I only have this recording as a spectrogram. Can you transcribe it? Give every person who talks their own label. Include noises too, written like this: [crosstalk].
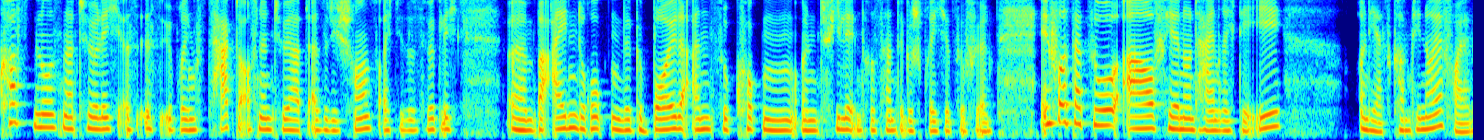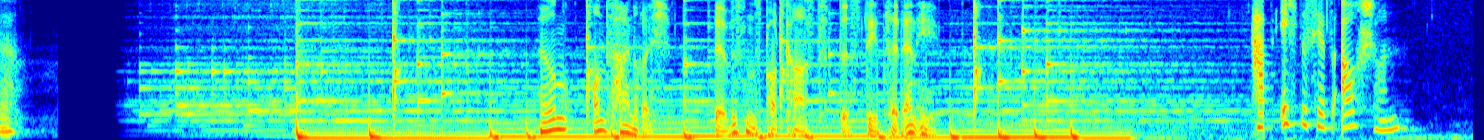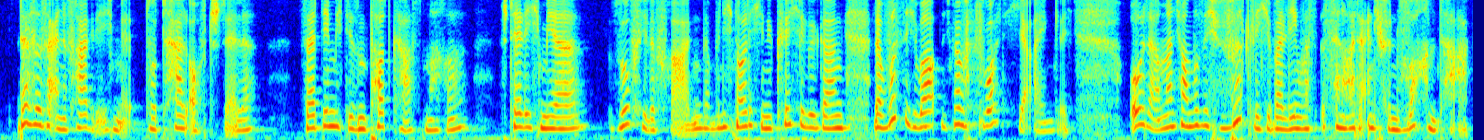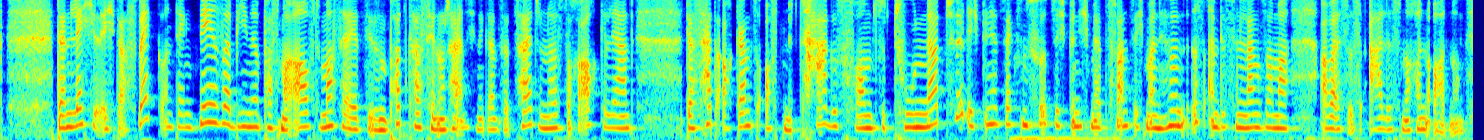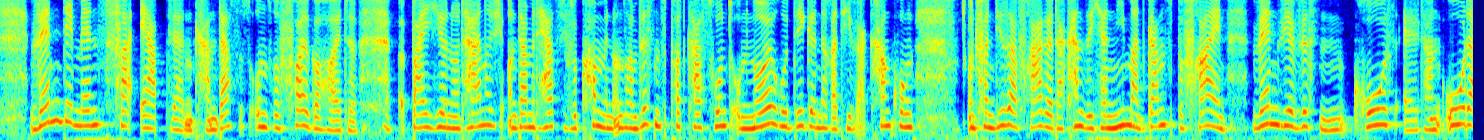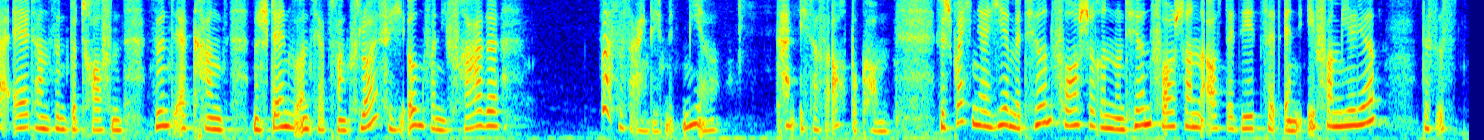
Speaker 1: Kostenlos natürlich. Es ist übrigens Tag der offenen Tür. Habt also die Chance, euch dieses wirklich äh, beeindruckende Gebäude anzugucken und viele interessante Gespräche zu führen. Infos dazu auf hirnundheinrich.de. Und jetzt kommt die neue Folge.
Speaker 2: Hirn und Heinrich, der Wissenspodcast des DZNE.
Speaker 1: Hab ich das jetzt auch schon? Das ist eine Frage, die ich mir total oft stelle. Seitdem ich diesen Podcast mache, stelle ich mir so viele Fragen. Da bin ich neulich in die Küche gegangen, da wusste ich überhaupt nicht mehr, [laughs] was wollte ich hier eigentlich. Oder manchmal muss ich wirklich überlegen, was ist denn heute eigentlich für ein Wochentag? Dann lächle ich das weg und denke, nee, Sabine, pass mal auf, du machst ja jetzt diesen Podcast hin und eigentlich eine ganze Zeit und du hast doch auch gelernt, das hat auch ganz oft mit Tagesform zu tun. Natürlich, ich bin jetzt 46, bin ich mehr 20, mein Hirn ist ein bisschen langsamer, aber es ist alles noch in Ordnung. Wenn Demenz vererbt werden kann, das ist unsere Folge heute bei Hirn und Heinrich und damit herzlich willkommen in unserem Wissen Wissenspodcast rund um neurodegenerative Erkrankungen. Und von dieser Frage, da kann sich ja niemand ganz befreien. Wenn wir wissen, Großeltern oder Eltern sind betroffen, sind erkrankt, dann stellen wir uns ja zwangsläufig irgendwann die Frage, was ist eigentlich mit mir? Kann ich das auch bekommen? Wir sprechen ja hier mit Hirnforscherinnen und Hirnforschern aus der DZNE-Familie. Das ist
